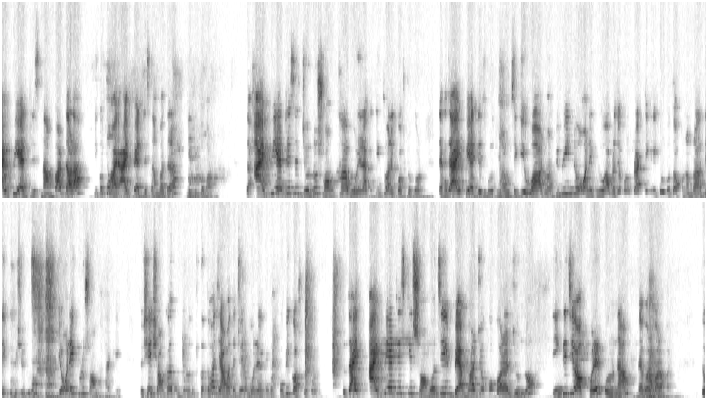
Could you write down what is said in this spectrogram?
আইপি অ্যাড্রেস নাম্বার দ্বারা কি করতে হয়? আইপি অ্যাড্রেস নাম্বার দ্বারা লিখিত হয়। তো আইপি অ্যাড্রেসের জন্য সংখ্যা মনে রাখা কিন্তু অনেক কষ্টকর। দেখা যায় আইপি অ্যাড্রেসগুলো তোমার হচ্ছে গিয়ে ওয়ান ওয়ান বিভিন্ন অনেকগুলো আমরা যখন প্র্যাকটিক্যালি করব তখন আমরা দেখব বিষয়গুলো যে অনেকগুলো সংখ্যা থাকে। তো সেই সংখ্যাগুলো কি করতে হয় যে আমাদের জন্য মনে রাখা কিন্তু খুবই কষ্টকর। তো তাই আইপি অ্যাড্রেসকে সহজে ব্যবহারযোগ্য করার জন্য ইংরেজি অক্ষরের কোনো নাম ব্যবহার করা হয়। তো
